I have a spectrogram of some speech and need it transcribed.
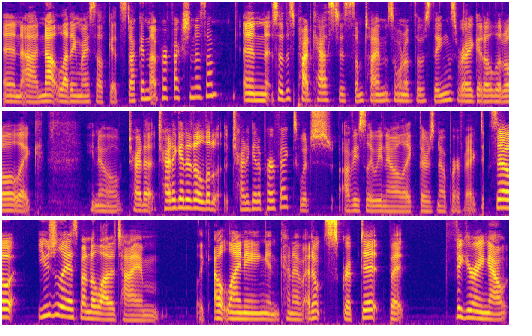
and uh, not letting myself get stuck in that perfectionism and so this podcast is sometimes one of those things where i get a little like you know try to try to get it a little try to get it perfect which obviously we know like there's no perfect so usually i spend a lot of time like outlining and kind of i don't script it but figuring out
